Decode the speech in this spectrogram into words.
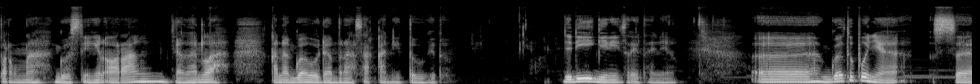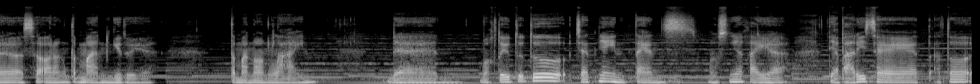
pernah ghostingin orang, janganlah, karena gue udah merasakan itu gitu. Jadi gini ceritanya, uh, gue tuh punya se seorang teman gitu ya, teman online. dan waktu itu tuh chatnya intens maksudnya kayak tiap hari chat atau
